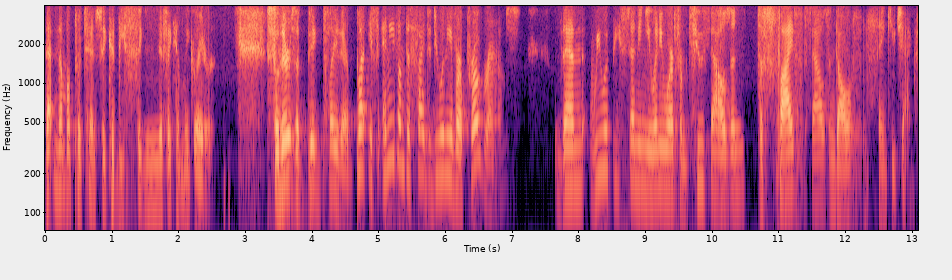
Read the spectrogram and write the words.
that number potentially could be significantly greater. So there's a big play there. But if any of them decide to do any of our programs, then we would be sending you anywhere from two thousand to five thousand dollars in thank you checks.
